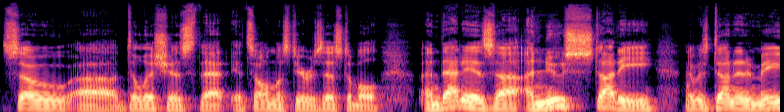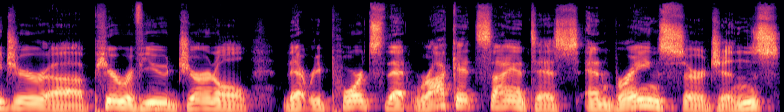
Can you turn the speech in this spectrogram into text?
so uh, delicious that it's almost irresistible. And that is uh, a new study that was done in a major uh, peer-reviewed journal that reports that rocket scientists and brain surgeons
